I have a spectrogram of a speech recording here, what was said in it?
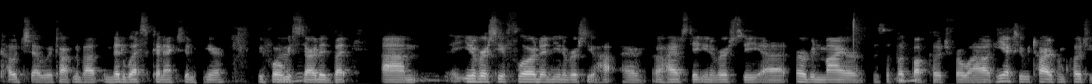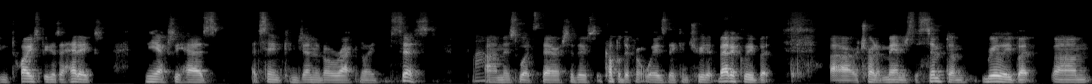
coach that we are talking about midwest connection here before mm-hmm. we started but um, university of florida and university of ohio, ohio state university uh, urban meyer was the mm-hmm. football mm-hmm. coach for a while and he actually retired from coaching twice because of headaches he actually has that same congenital arachnoid cyst wow. um, is what's there so there's a couple different ways they can treat it medically but uh, or try to manage the symptom really but um,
